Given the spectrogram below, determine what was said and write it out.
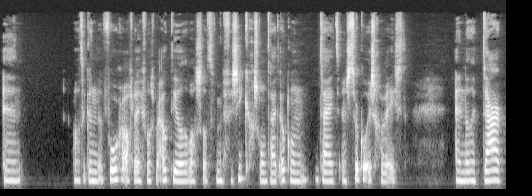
En wat ik in de vorige aflevering volgens mij ook deelde, was dat mijn fysieke gezondheid ook een tijd een struggle is geweest. En dat ik daar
